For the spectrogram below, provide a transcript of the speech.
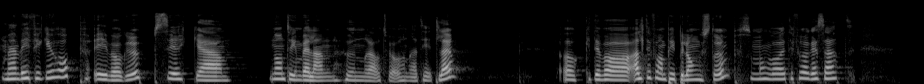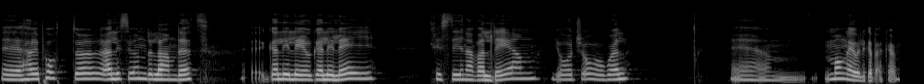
Men vi fick ihop i vår grupp cirka någonting mellan 100 och 200 titlar. Och det var alltifrån Pippi Långstrump som har varit ifrågasatt, eh, Harry Potter, Alice i Underlandet, eh, Galileo Galilei, Kristina Valdén, George Orwell. Ehm, många olika böcker.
